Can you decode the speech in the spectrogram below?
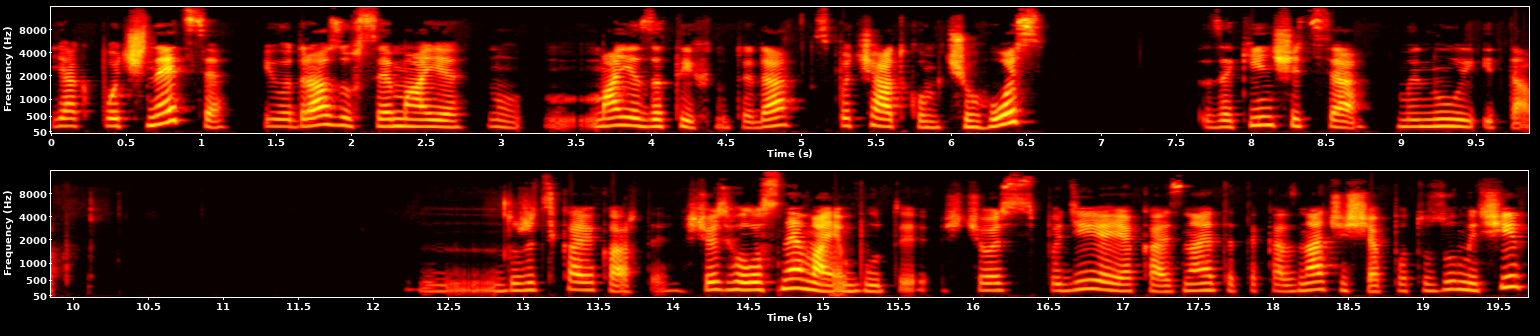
як почнеться, і одразу все має ну, має затихнути. Да? З початком чогось закінчиться минулий етап. Дуже цікаві карти. Щось голосне має бути, щось подія якась, знаєте, така значища по тузу мечів.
